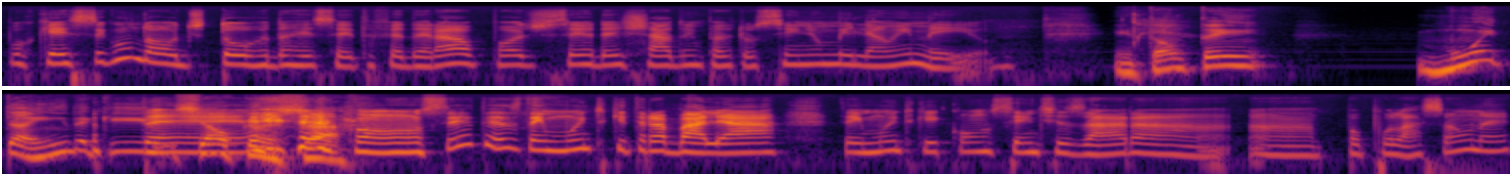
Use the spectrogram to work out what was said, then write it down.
porque, segundo o auditor da Receita Federal, pode ser deixado em patrocínio um milhão e meio. Então tem muito ainda que tem, se alcançar. Com certeza, tem muito que trabalhar, tem muito que conscientizar a, a população, né?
